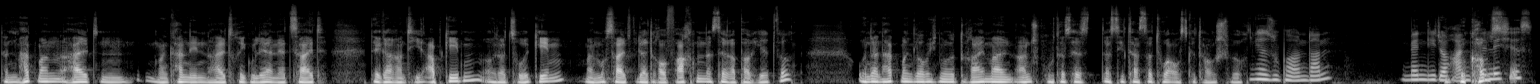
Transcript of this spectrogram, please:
dann hat man halt, ein, man kann den halt regulär in der Zeit der Garantie abgeben oder zurückgeben. Man muss halt wieder darauf warten, dass der repariert wird. Und dann hat man, glaube ich, nur dreimal einen Anspruch, dass, es, dass die Tastatur ausgetauscht wird. Ja, super. Und dann, wenn die doch bekommst, anfällig ist?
